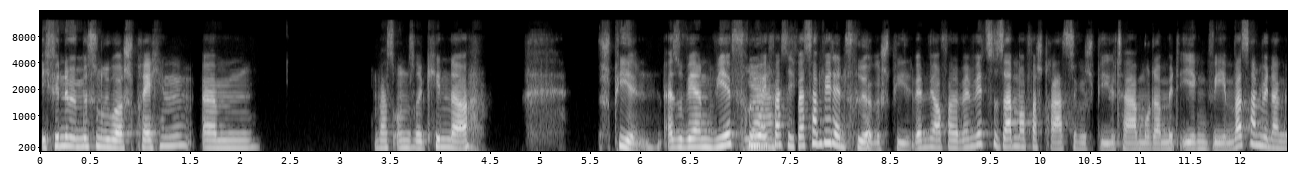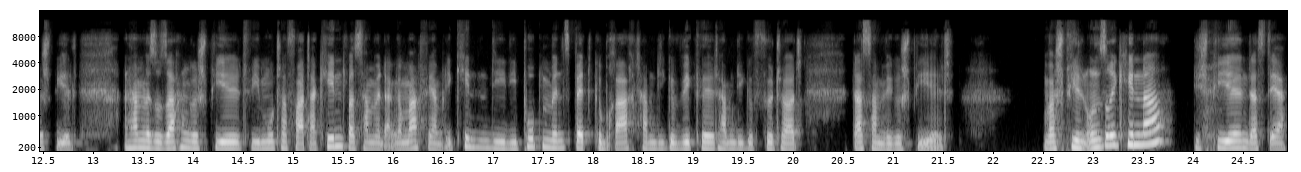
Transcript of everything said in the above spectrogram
ich finde, wir müssen drüber sprechen, ähm, was unsere Kinder spielen. Also während wir früher, Ja. ich weiß nicht, was haben wir denn früher gespielt? Wenn wir auf, wenn wir zusammen auf der Straße gespielt haben oder mit irgendwem, was haben wir dann gespielt? Dann haben wir so Sachen gespielt wie Mutter, Vater, Kind. Was haben wir dann gemacht? Wir haben die Kinder, die, die Puppen ins Bett gebracht, haben die gewickelt, haben die gefüttert. Das haben wir gespielt. Und was spielen unsere Kinder? Die spielen, dass der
